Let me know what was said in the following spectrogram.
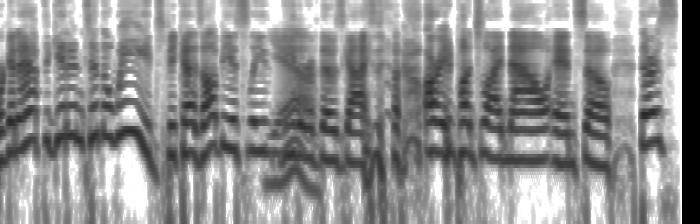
we're gonna have to get into the weeds because obviously Yeah. neither of those guys are in punchline now and so there's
